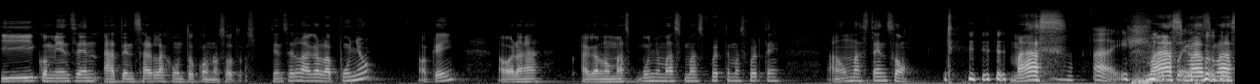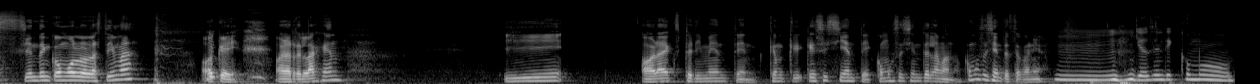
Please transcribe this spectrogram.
y comiencen a tensarla junto con nosotros. Ténsenla, háganlo a puño, ¿ok? Ahora háganlo más puño, más, más fuerte, más fuerte, aún más tenso. Más. Ay, Más, más, más. ¿Sienten cómo lo lastima? Ok, ahora relajen. Y ahora experimenten. ¿Qué, qué- qué se siente? ¿Cómo se siente la mano? ¿Cómo se siente, Estefanía? Mm, yo sentí como,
